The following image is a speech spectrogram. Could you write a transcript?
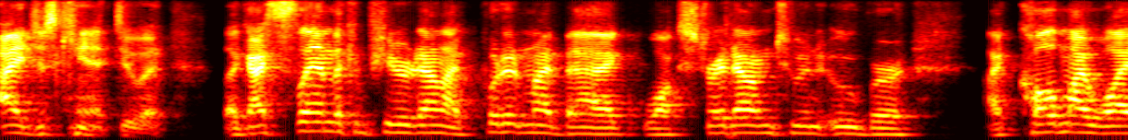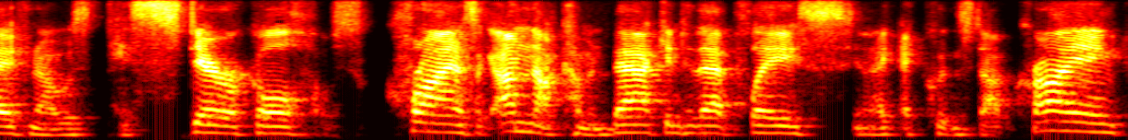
I just can't do it. Like I slammed the computer down, I put it in my bag, walked straight out into an Uber. I called my wife and I was hysterical. I was crying. I was like, I'm not coming back into that place. You know, I, I couldn't stop crying.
